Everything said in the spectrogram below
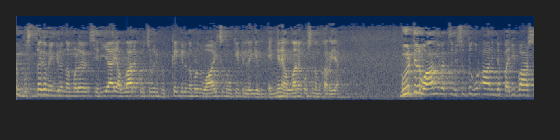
പുസ്തകമെങ്കിലും നമ്മൾ ശരിയായി അള്ളഹാനെ കുറിച്ചുള്ള ഒരു ബുക്കെങ്കിലും നമ്മൾ വായിച്ചു നോക്കിയിട്ടില്ലെങ്കിൽ എങ്ങനെ അള്ളഹാനെ കുറിച്ച് നമുക്കറിയാം? വീട്ടിൽ വാങ്ങി വെച്ച വിശുദ്ധ ഖുർആാനിന്റെ പരിഭാഷ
